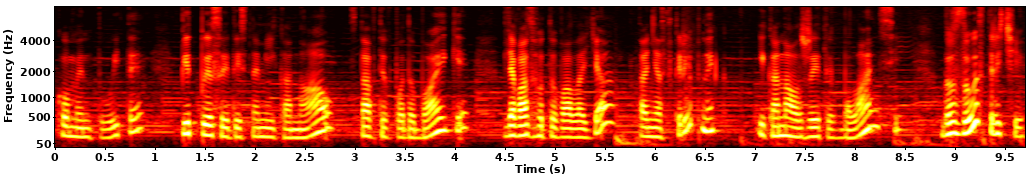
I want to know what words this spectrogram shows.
коментуйте, підписуйтесь на мій канал, ставте вподобайки. Для вас готувала я, Таня Скрипник і канал Жити в балансі. До зустрічі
